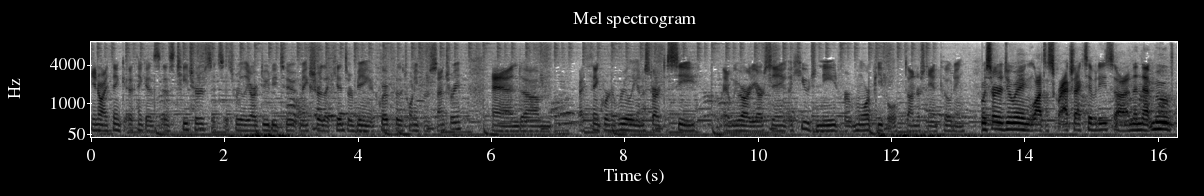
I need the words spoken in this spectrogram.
You know, I think I think as, as teachers, it's, it's really our duty to make sure that kids are being equipped for the 21st century, and um, I think we're really going to start to see, and we already are seeing, a huge need for more people to understand coding. We started doing lots of Scratch activities, uh, and then that moved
